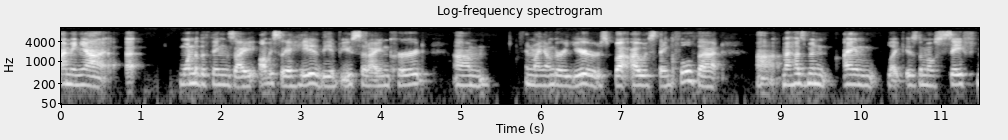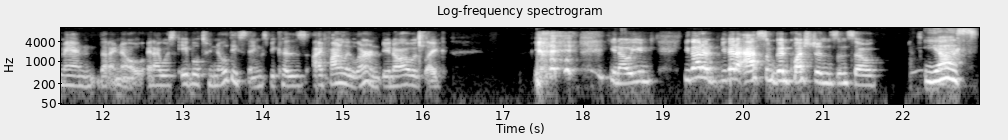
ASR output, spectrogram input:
i mean yeah uh, one of the things i obviously i hated the abuse that i incurred um, in my younger years but i was thankful that uh, my husband i am like is the most safe man that i know. And i was able to know these things because i finally learned you know i was like you know you you gotta you gotta ask some good questions. And so yes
